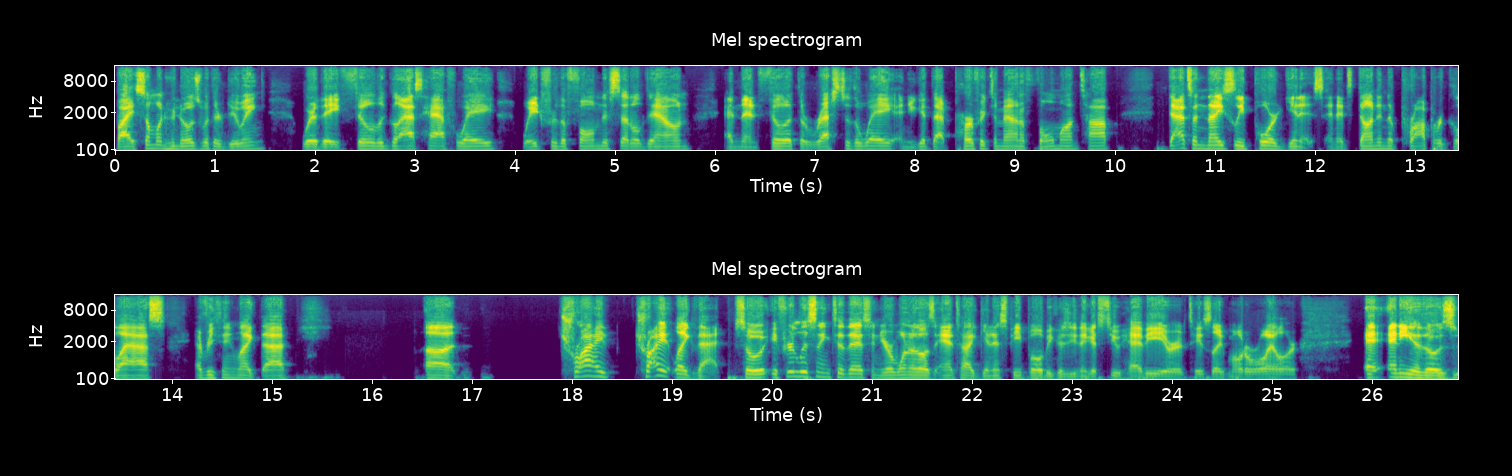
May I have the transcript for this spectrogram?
by someone who knows what they're doing, where they fill the glass halfway, wait for the foam to settle down, and then fill it the rest of the way, and you get that perfect amount of foam on top, that's a nicely poured Guinness. And it's done in the proper glass, everything like that uh, try try it like that. So if you're listening to this and you're one of those anti Guinness people because you think it's too heavy or it tastes like motor oil or a- any of those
